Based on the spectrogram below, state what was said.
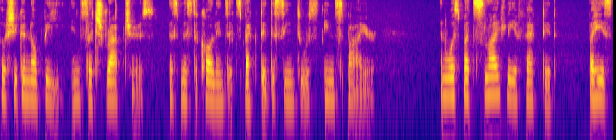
though she could not be in such raptures as Mr. Collins expected the scene to inspire, and was but slightly affected by his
